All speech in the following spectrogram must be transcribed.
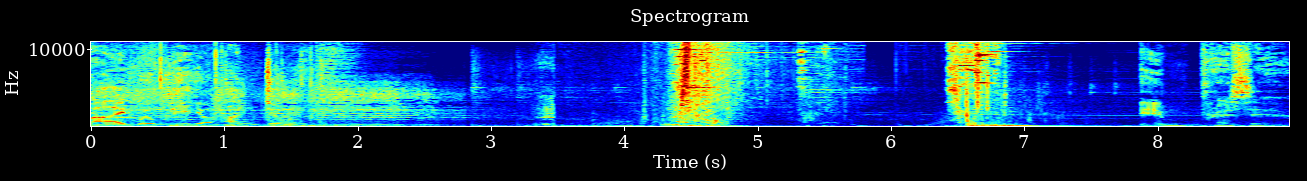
Pride will be your undoing. Impressive.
